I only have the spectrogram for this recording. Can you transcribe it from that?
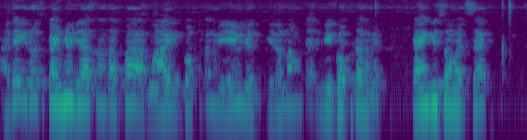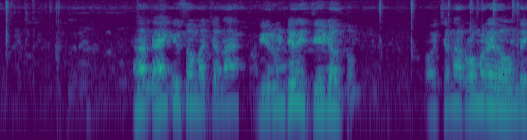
అదే ఈ రోజు కంటిన్యూ చేస్తున్నాం తప్ప మా గొప్పతనం ఏమి లేదు. ఏదన్నా ఉంటే అది మీ గొప్పతనమే. Thank you so much sir thank you so much అన్న. మీరుంటే నేను చేయగలుగుతాం. ఒక చిన్న రూమర్ ఏదో ఉంది.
